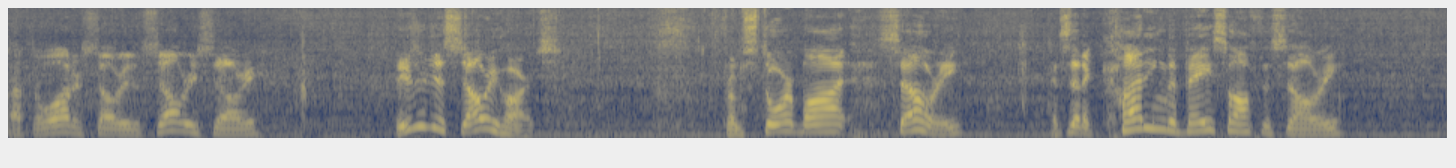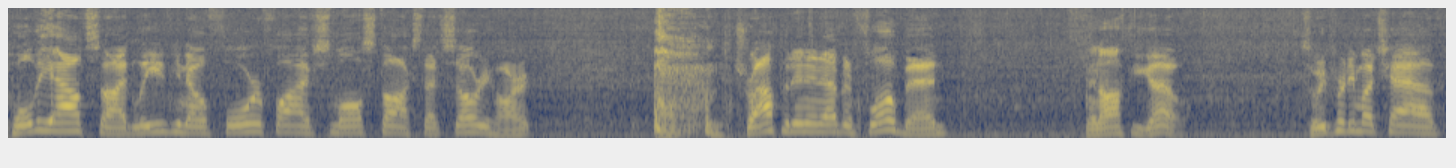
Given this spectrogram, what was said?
not the water celery, the celery celery, these are just celery hearts from store-bought celery, instead of cutting the base off the celery, pull the outside, leave, you know, four or five small stalks, that celery heart, drop it in an ebb and flow bed, and off you go. So we pretty much have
